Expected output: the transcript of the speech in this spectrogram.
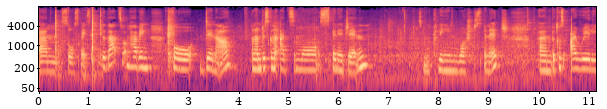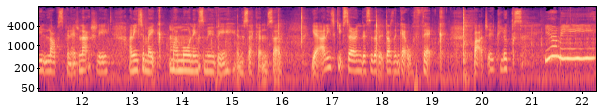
um, sauce basically. So that's what I'm having for dinner. And I'm just gonna add some more spinach in some clean washed spinach um, because I really love spinach and actually I need to make my morning smoothie in a second so yeah I need to keep stirring this so that it doesn't get all thick but it looks yummy.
